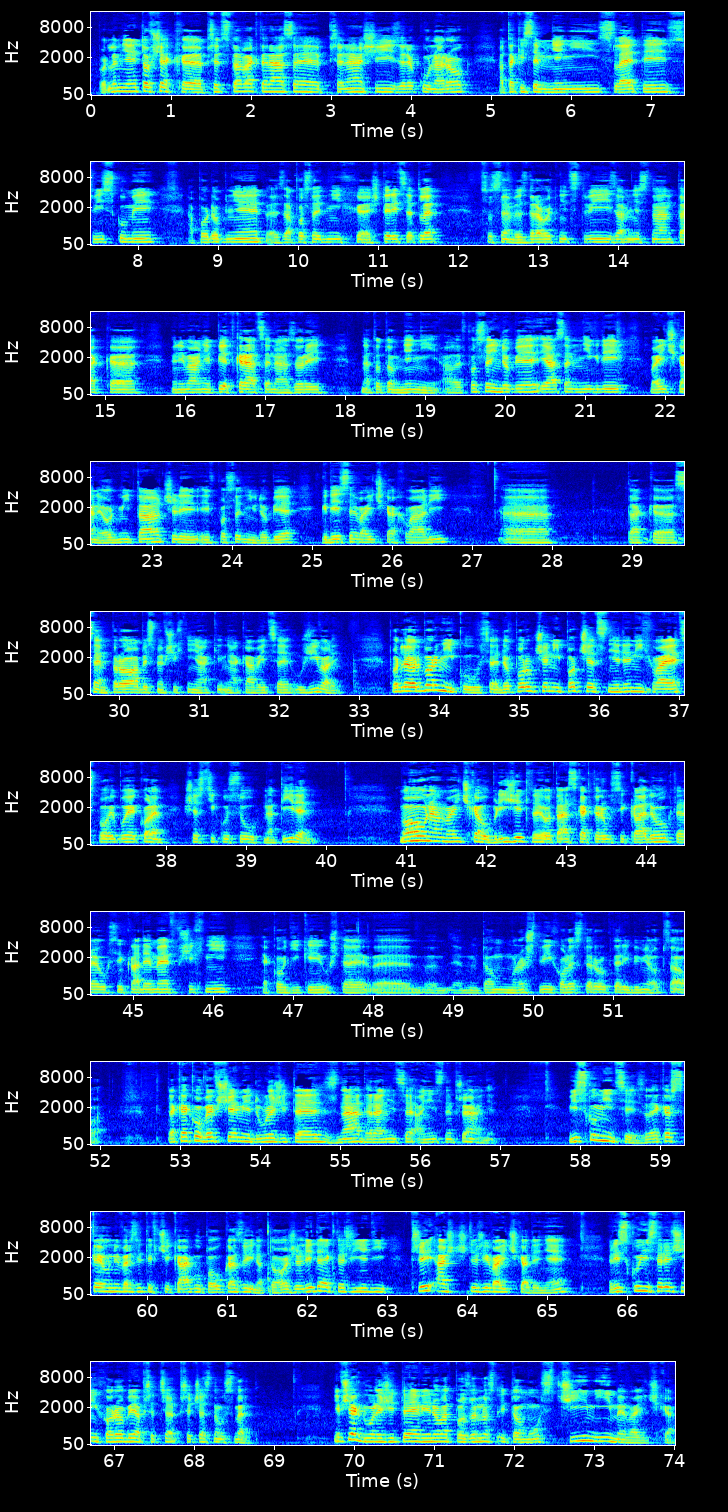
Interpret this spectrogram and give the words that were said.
Podle mě je to však eh, představa, která se přenáší z roku na rok a taky se mění s léty, s výzkumy a podobně. Za posledních 40 eh, let, co jsem ve zdravotnictví zaměstnán, tak eh, minimálně pětkrát se názory na toto mění. Ale v poslední době já jsem nikdy vajíčka neodmítal, čili i v poslední době, kdy se vajíčka chválí, eh, tak eh, jsem pro, aby jsme všichni nějaký, nějaká vejce užívali. Podle odborníků se doporučený počet snědených vajec pohybuje kolem 6 kusů na týden. Mohou nám vajíčka ublížit, to je otázka, kterou si kladu, kterou si klademe všichni, jako díky už té, eh, eh, tomu množství cholesterolu, který by měl obsahovat. Tak jako ve všem je důležité znát hranice a nic nepřehánět. Výzkumníci z Lékařské univerzity v Chicagu poukazují na to, že lidé, kteří jedí 3 až 4 vajíčka denně, riskují srdeční choroby a předčasnou smrt. Je však důležité věnovat pozornost i tomu, s čím jíme vajíčka.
